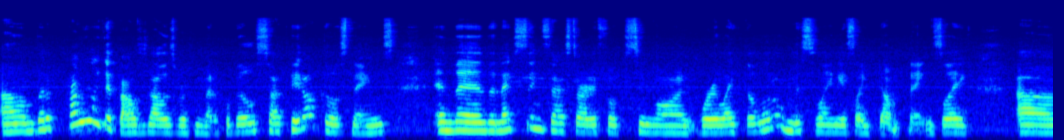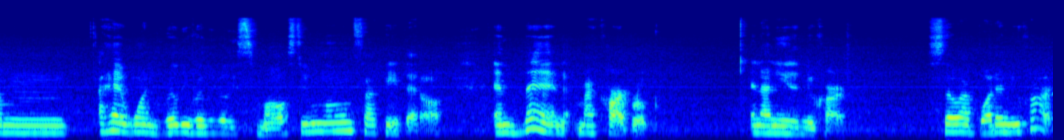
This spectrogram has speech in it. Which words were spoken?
um, but probably like a thousand dollars worth of medical bills. So I paid off those things, and then the next things that I started focusing on were like the little miscellaneous, like dumb things. Like um, I had one really, really, really small student loan, so I paid that off. And then my car broke, and I needed a new car, so I bought a new car.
